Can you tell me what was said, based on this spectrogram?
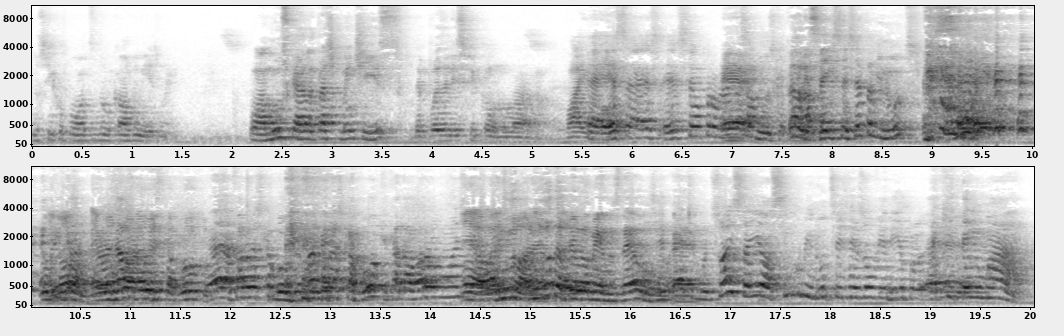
Dos cinco pontos do calvinismo. Bom, a música ela é praticamente isso. Depois eles ficam numa vibe. É, esse, é- esse é o problema É. dessa música. Não. Ela tem 60 minutos. Tô É brincando. é já- farol esse caboclo. É, faroeste caboclo. Mas faroeste caboclo, cada hora é uma É, uma história. Muda pelo menos, né? O, repete é, muito. Só isso aí, ó, cinco minutos vocês resolveriam. É que tem uma.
